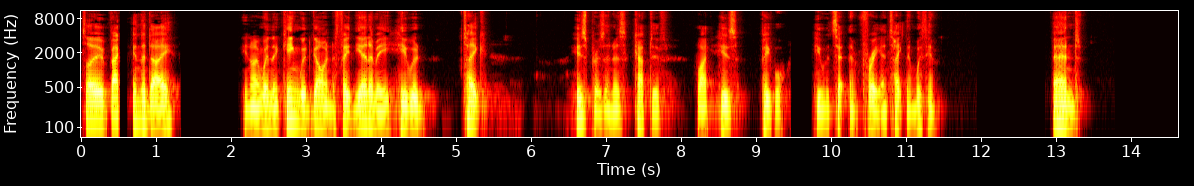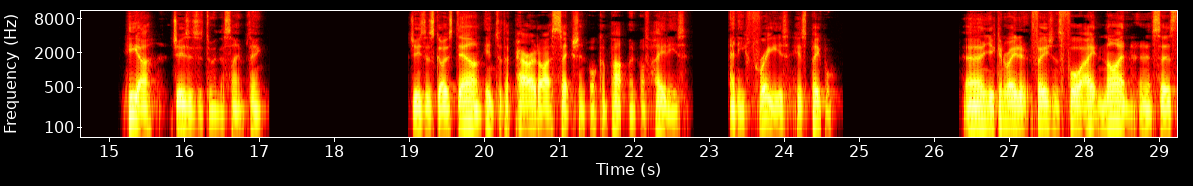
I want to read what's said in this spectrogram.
So, back in the day, you know, when the king would go and defeat the enemy, he would take his prisoners captive, like his people. He would set them free and take them with him. And here, Jesus is doing the same thing. Jesus goes down into the paradise section or compartment of Hades and he frees his people. And you can read it Ephesians 4 8 and 9, and it says,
